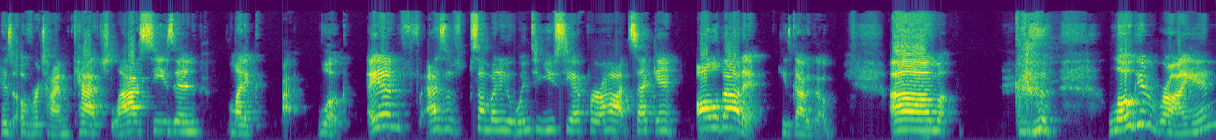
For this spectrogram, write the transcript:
his overtime catch last season. Like, look, and as of somebody who went to UCF for a hot second, all about it. He's got to go. Um, Logan Ryan,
